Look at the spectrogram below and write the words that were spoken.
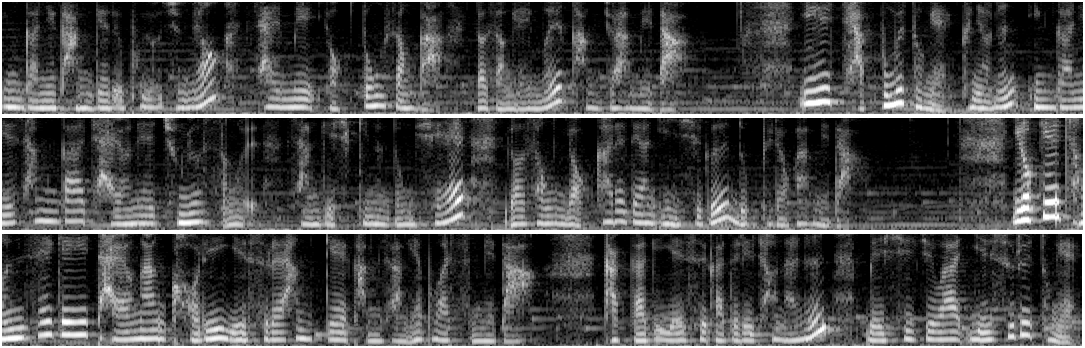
인간의 관계를 보여주며 삶의 역동성과 여성의 힘을 강조합니다. 이 작품을 통해 그녀는 인간의 삶과 자연의 중요성을 상기시키는 동시에 여성 역할에 대한 인식을 높이려고 합니다. 이렇게 전 세계의 다양한 거리 예술을 함께 감상해 보았습니다. 각각의 예술가들이 전하는 메시지와 예술을 통해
